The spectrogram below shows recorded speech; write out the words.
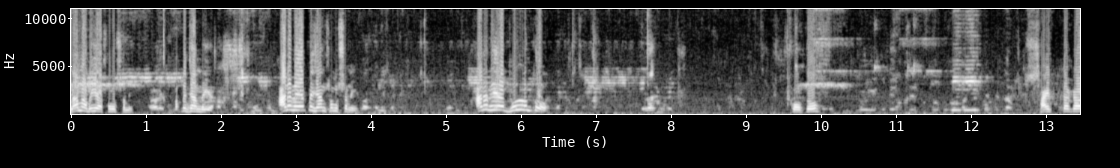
না না ভাইয়া, সমস্যা নেই। আপনি যান ভাইয়া। আরে ভাইয়া, আপনি যান, সমস্যা নেই। আরে ভাইয়া বললাম তো। কত? ষাট টাকা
